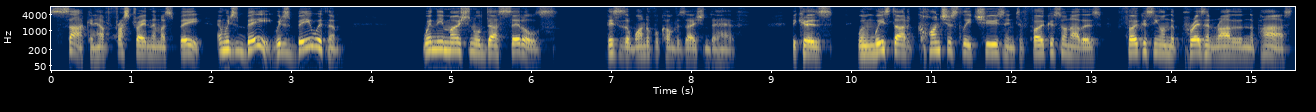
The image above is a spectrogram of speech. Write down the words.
suck and how frustrating they must be. And we just be, we just be with them. When the emotional dust settles, this is a wonderful conversation to have because when we start consciously choosing to focus on others, focusing on the present rather than the past.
